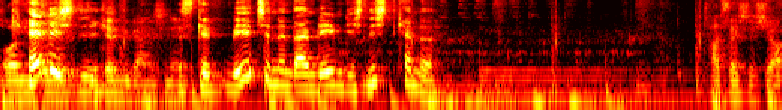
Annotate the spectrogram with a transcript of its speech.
Die Und, kenn ich äh, Die nicht. kennst du gar nicht, ne? Es gibt Mädchen in deinem Leben, die ich nicht kenne. Tatsächlich, ja.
